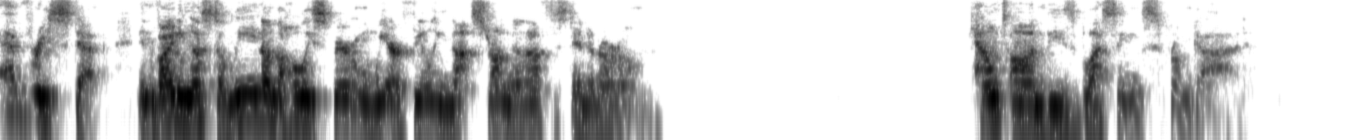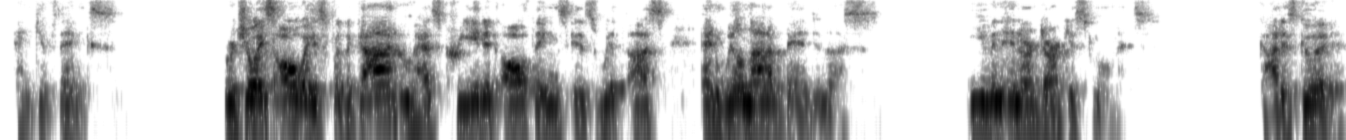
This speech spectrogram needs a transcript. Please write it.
every step, inviting us to lean on the Holy Spirit when we are feeling not strong enough to stand on our own. Count on these blessings from God and give thanks. Rejoice always, for the God who has created all things is with us and will not abandon us, even in our darkest moments. God is good,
